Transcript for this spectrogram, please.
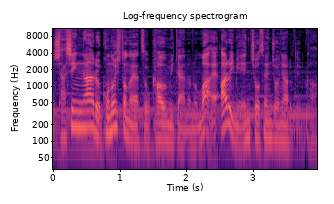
写真があるこの人のやつを買うみたいなのまあある意味延長線上にあるというか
